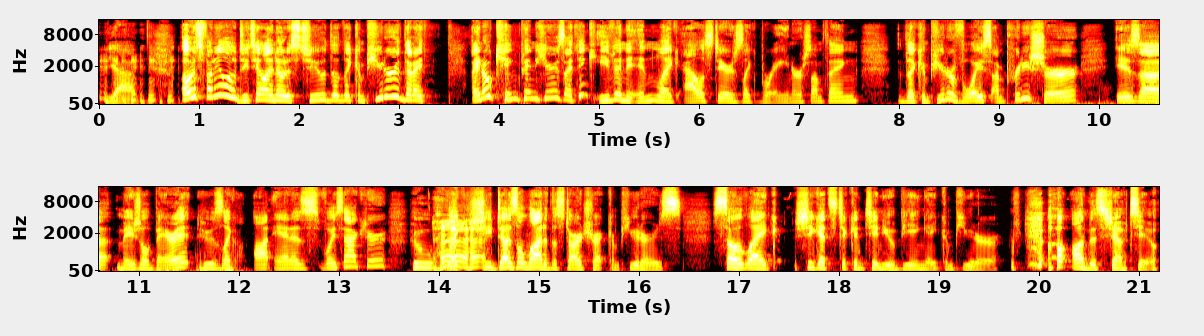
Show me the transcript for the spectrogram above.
Yeah. oh, it's funny a little detail I noticed too. The the computer that I I know Kingpin hears. I think even in like Alistair's like brain or something, the computer voice I'm pretty sure is uh Majel Barrett, who's like Aunt Anna's voice actor, who like she does a lot of the Star Trek computers. So like she gets to continue being a computer on this show too.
